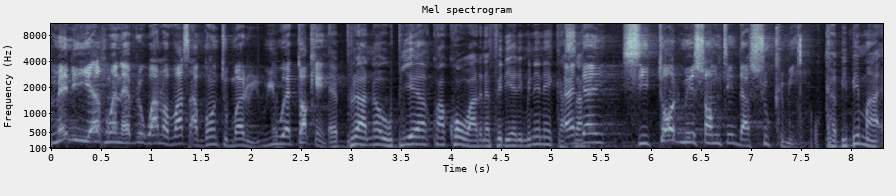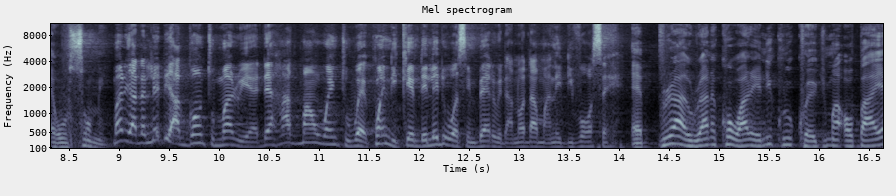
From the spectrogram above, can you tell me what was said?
many years, when every one of us have gone to marry, we were talking. ɛberɛ a na obiaa kɔ akɔware no afei deɛ mene ne And then she told me something that shook me. ɔka ma ɛwoso me Maria, the lady had gone to marry her. The husband went to work. When he came, the lady was in bed with another man. He divorced her. ɛberɛ a awura no kɔware ne kunu kɔ adwuma ɔbaeɛ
